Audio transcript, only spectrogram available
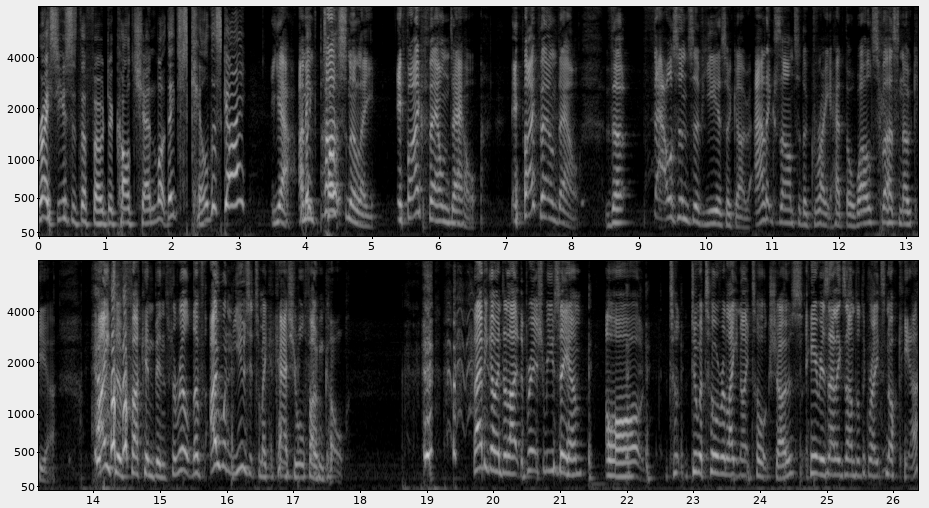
Reiss uses the phone to call Chen Lo. They just kill this guy? Yeah, I mean, Like, to- personally, if I found out, if I found out that thousands of years ago Alexander the Great had the world's first Nokia, I'd have fucking been thrilled. I wouldn't use it to make a casual phone call. That'd be going to like the British Museum or to do a tour of late night talk shows. Here is Alexander the Great's Nokia.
